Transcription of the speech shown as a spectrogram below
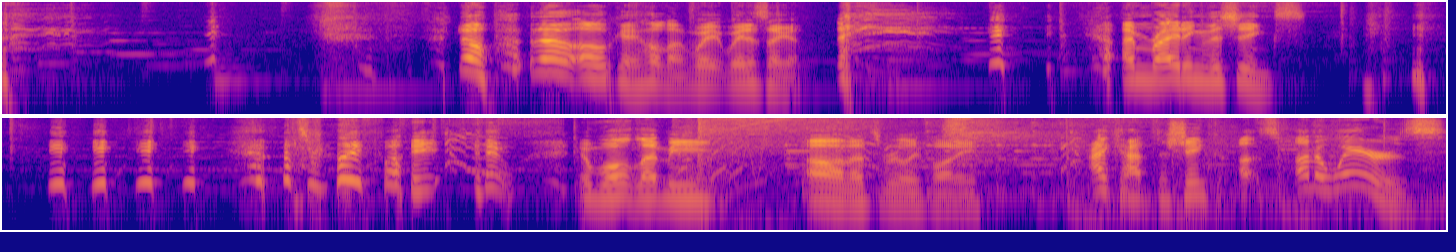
no, no, okay, hold on. Wait, wait a second. I'm writing the Shinx. that's really funny. It, it, won't let me. Oh, that's really funny. I caught the Shinx unawares.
